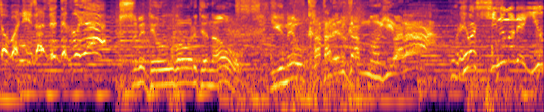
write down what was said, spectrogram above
そばにいさせてくれ。全てを奪われてなお夢を語れるか麦わら。俺は死ぬまで夢を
